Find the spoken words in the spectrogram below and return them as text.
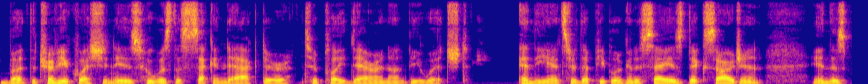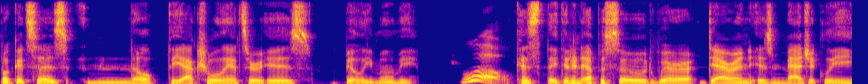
But the trivia question is who was the second actor to play Darrin on Bewitched? And the answer that people are going to say is Dick Sargent. In this book, it says, nope, the actual answer is Billy Mumy. Whoa. Because they did an episode where Darrin is magically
